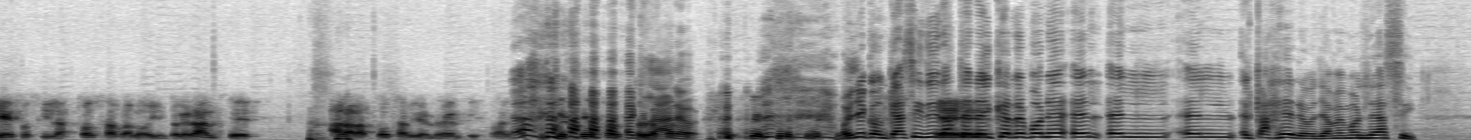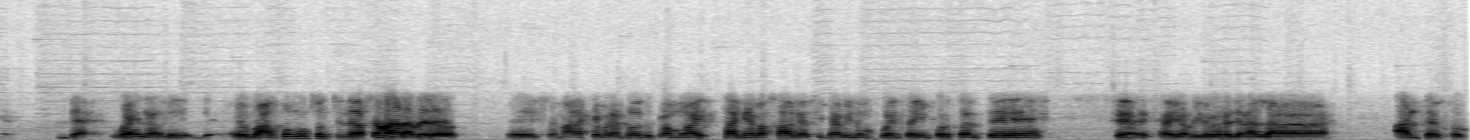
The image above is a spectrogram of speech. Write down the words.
queso sin lactosa para los intolerantes. A la lactosa, evidentemente. ¿vale? claro. Oye, con casi dirás Eh, tenéis que reponer el, el, el, el cajero, llamémosle así. De- bueno, eh, va un poco en función de la semana, pero eh, semanas que, por ejemplo, como esta que ha pasado, que sí que ha habido un puente importante, se, se ha habido que rellenarla antes, pues,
